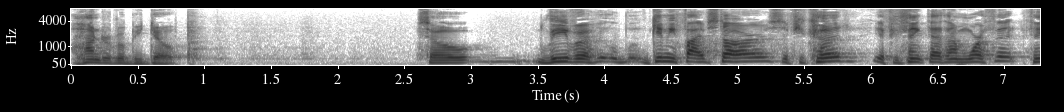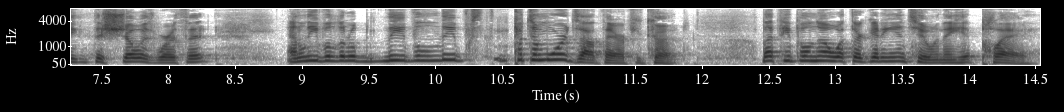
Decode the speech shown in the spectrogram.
100 would be dope. So leave a give me 5 stars if you could, if you think that I'm worth it, think this show is worth it, and leave a little leave leave put some words out there if you could. Let people know what they're getting into when they hit play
